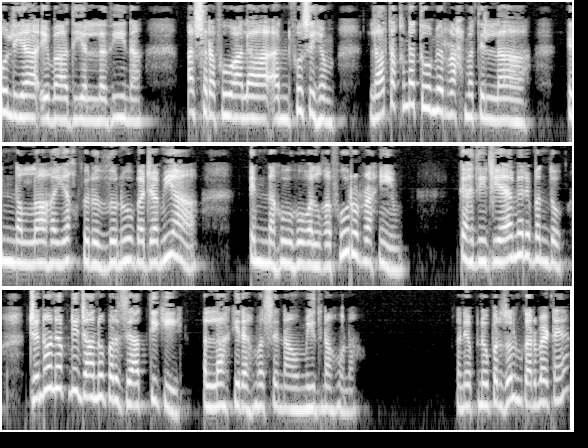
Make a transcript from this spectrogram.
کل یا عبادی اللہ اشرف اللہ انفسم لا تقنطوا من رحمت اللہ، ان اللہ یغفر الذنوب جميعا انه هو الغفور الرحیم۔ کہہ دیجیے اے میرے بندو، جنہوں نے اپنی جانوں پر زیادتی کی، اللہ کی رحمت سے نا امید نہ ہونا۔ یعنی اپنے اوپر ظلم کر بیٹھے ہیں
